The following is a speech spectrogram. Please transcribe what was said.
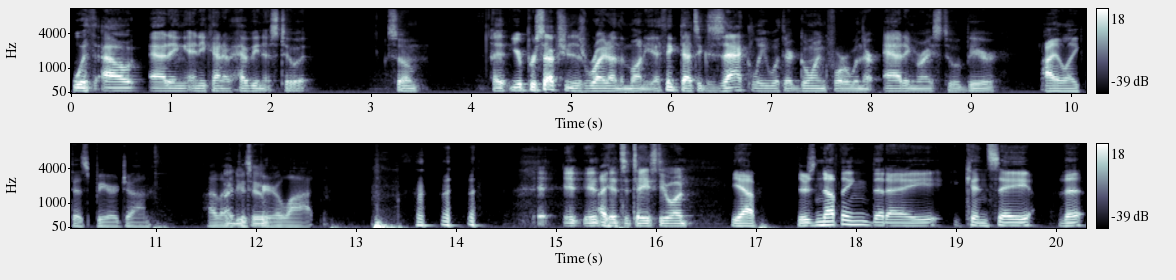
without adding any kind of heaviness to it. So uh, your perception is right on the money. I think that's exactly what they're going for when they're adding rice to a beer. I like this beer, John. I like I this too. beer a lot. It, it, it I- it's a tasty one. Yeah. There's nothing that I can say that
